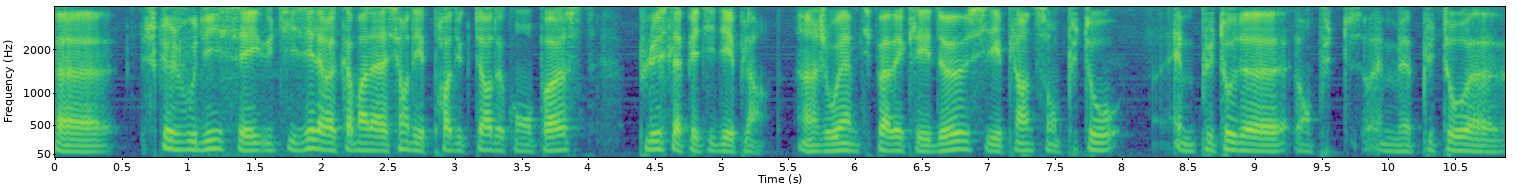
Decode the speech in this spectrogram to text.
euh, ce que je vous dis, c'est utiliser les recommandations des producteurs de compost plus l'appétit des plantes. Hein, jouer un petit peu avec les deux. Si les plantes sont plutôt aiment plutôt de ont plutôt, aiment plutôt euh,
